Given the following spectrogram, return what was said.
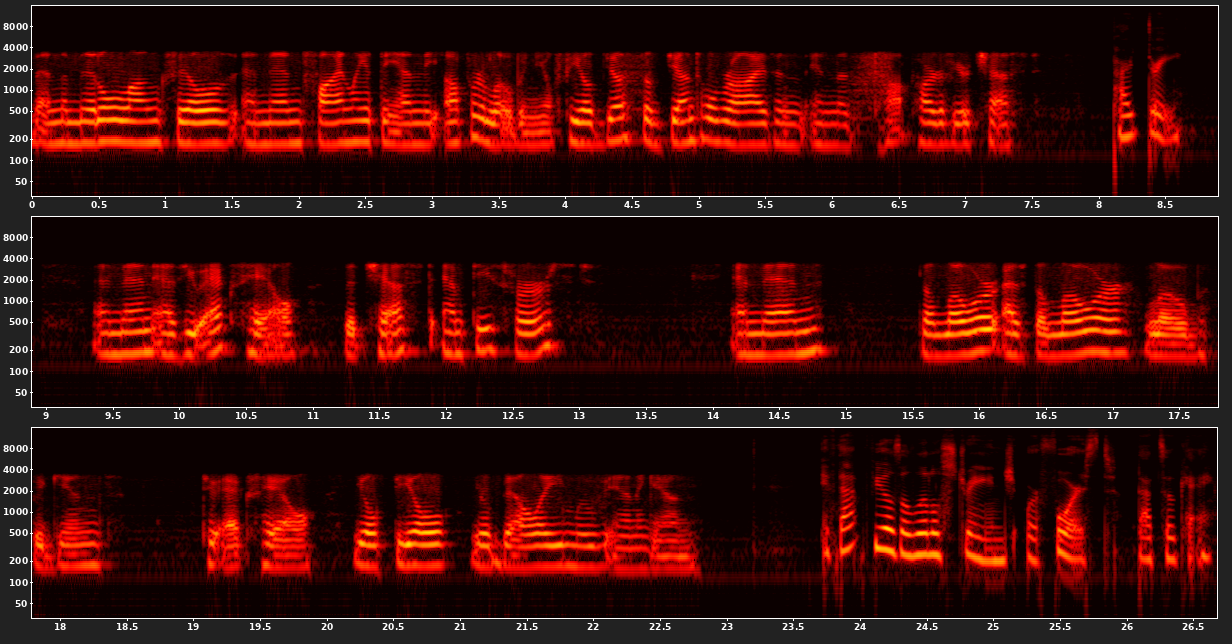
then the middle lung fills, and then finally at the end the upper lobe, and you'll feel just a gentle rise in, in the top part of your chest. Part three. And then as you exhale, the chest empties first, and then the lower, as the lower lobe begins to exhale, you'll feel your belly move in again. If that feels a little strange or forced, that's okay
